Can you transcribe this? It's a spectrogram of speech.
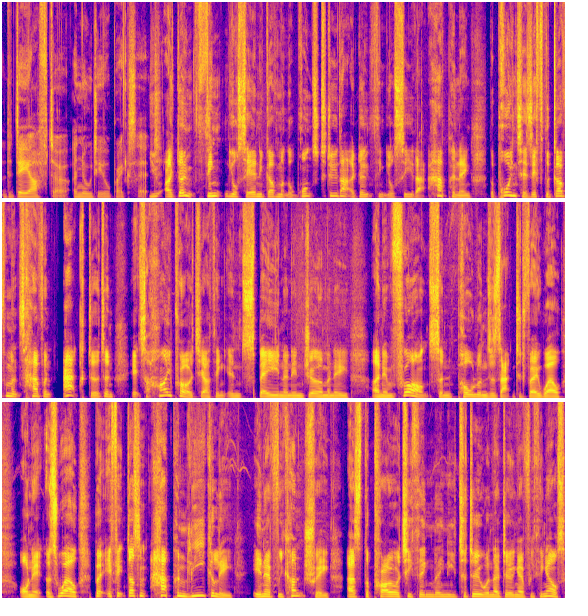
the day after a no deal Brexit? You, I don't think you'll see any government that wants to do that. I don't think you'll see that happening. The point is, if the governments haven't acted, and it's a high priority, I think, in Spain and in Germany and in France, and Poland has acted very well on it as well. But if it doesn't happen legally in every country as the priority thing they need to do when they're doing everything else,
